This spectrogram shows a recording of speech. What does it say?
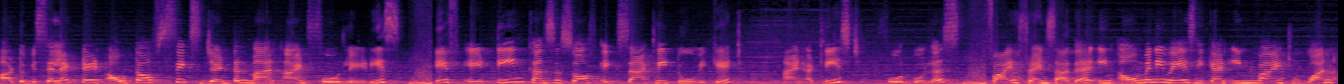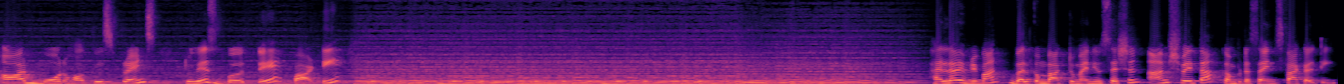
are to be selected out of 6 gentlemen and 4 ladies if a team consists of exactly 2 wicket and at least 4 bowlers. 5 friends are there. In how many ways he can invite one or more of his friends to his birthday party? Hello everyone, welcome back to my new session. I'm Shweta, Computer Science faculty.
